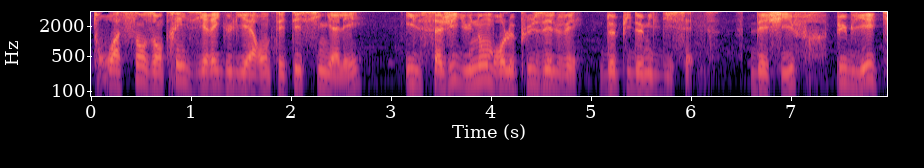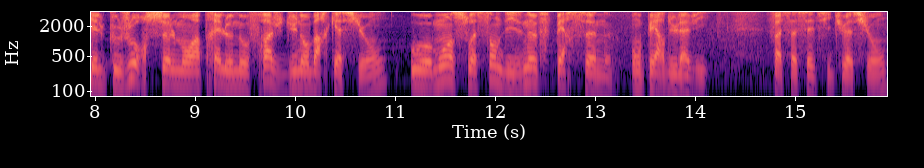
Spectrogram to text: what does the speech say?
300 entrées irrégulières ont été signalées. Il s'agit du nombre le plus élevé depuis 2017. Des chiffres publiés quelques jours seulement après le naufrage d'une embarcation où au moins 79 personnes ont perdu la vie. Face à cette situation,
